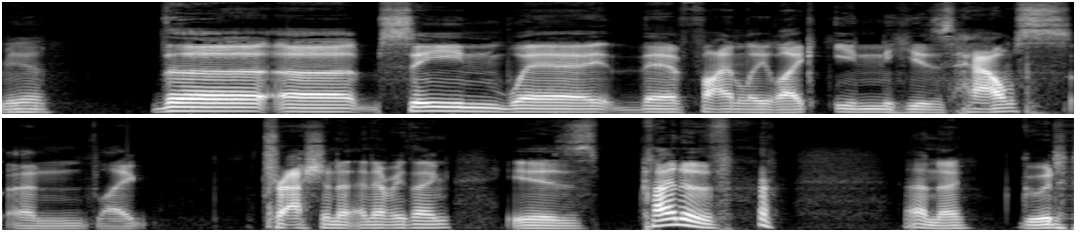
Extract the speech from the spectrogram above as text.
Yeah. The uh, scene where they're finally like in his house and like trashing it and everything is kind of, I don't know, good.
